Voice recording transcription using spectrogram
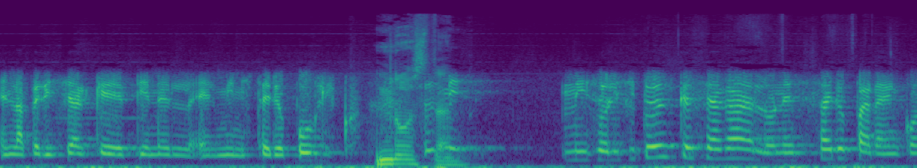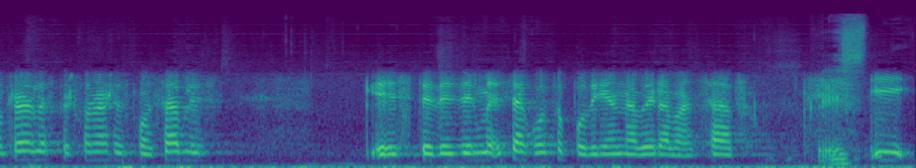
en la pericial que tiene el, Ministerio Público. No está. mi, mi solicitud es que se haga lo necesario para encontrar a las personas responsables este, desde el mes de agosto podrían haber avanzado. Y,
